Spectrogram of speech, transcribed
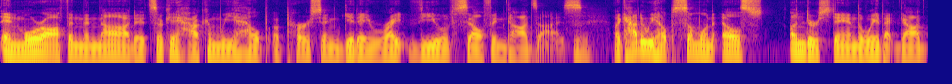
And more often than not, it's okay, how can we help a person get a right view of self in God's eyes? Like, how do we help someone else understand the way that God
